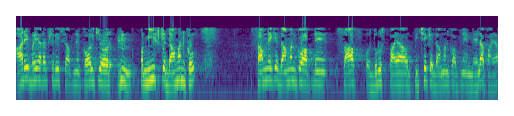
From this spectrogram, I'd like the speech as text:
عارف بھائی، عرب شریف سے آپ نے کال کی اور قمیض کے دامن کو، سامنے کے دامن کو آپ نے صاف اور درست پایا اور پیچھے کے دامن کو آپ نے میلا پایا۔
